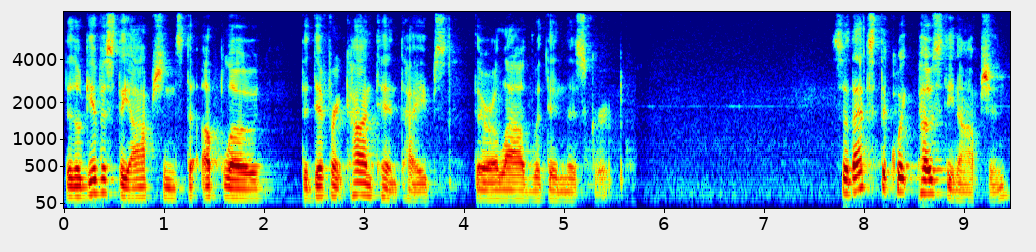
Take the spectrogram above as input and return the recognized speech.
that'll give us the options to upload the different content types that are allowed within this group. So that's the quick posting option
